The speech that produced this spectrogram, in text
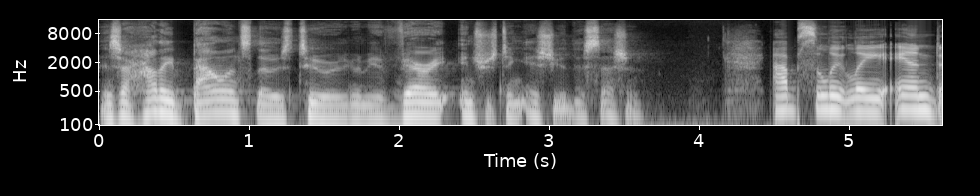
And so, how they balance those two is going to be a very interesting issue this session. Absolutely. And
